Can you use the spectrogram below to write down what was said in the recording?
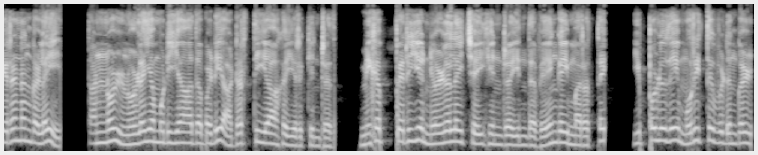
கிரணங்களை தன்னுள் நுழைய முடியாதபடி அடர்த்தியாக இருக்கின்றது. மிகப்பெரிய நிழலைச் செய்கின்ற இந்த வேங்கை மரத்தை இப்பொழுதே முறித்து விடுங்கள்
